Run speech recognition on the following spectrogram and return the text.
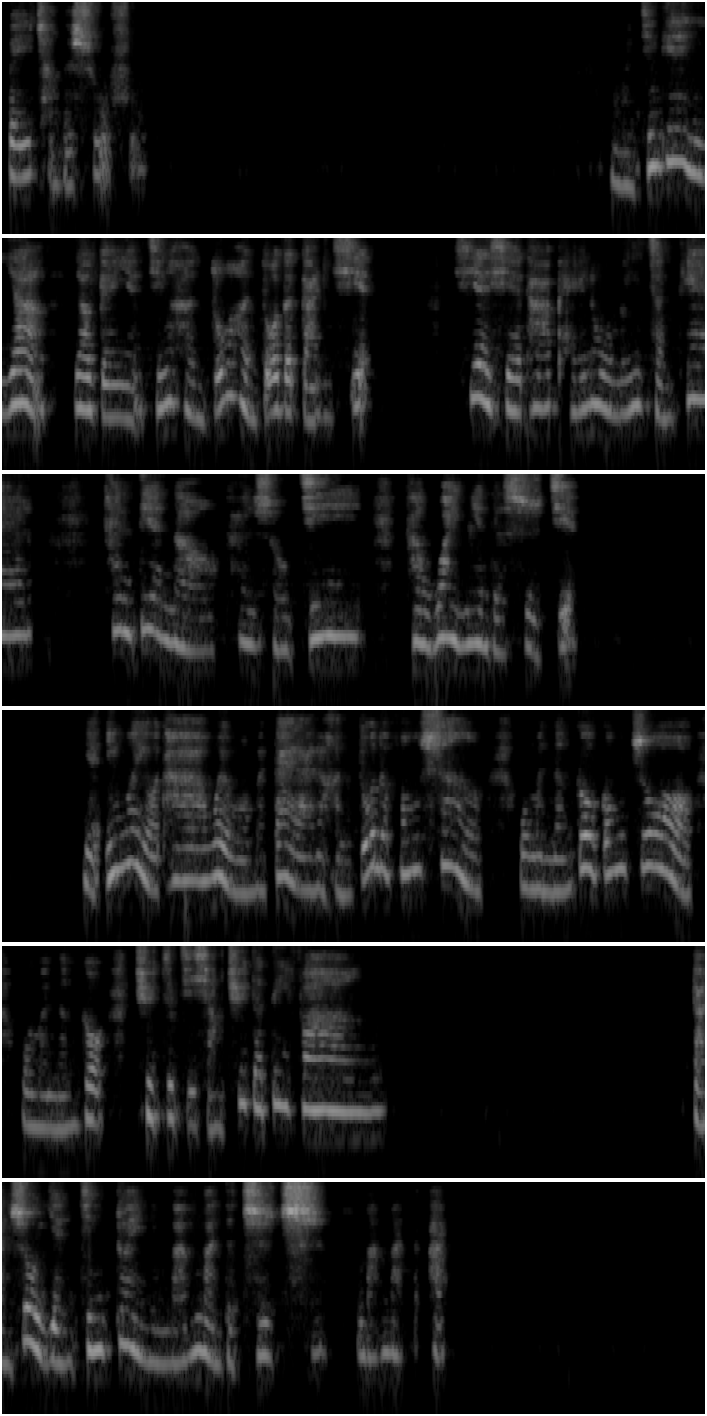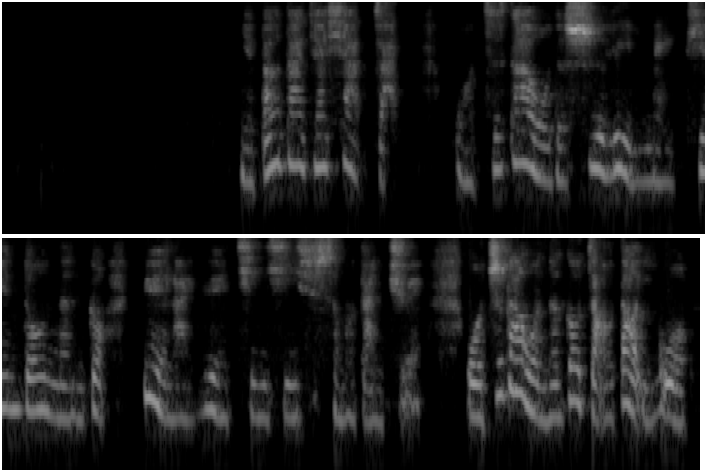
非常的舒服。我们今天一样要给眼睛很多很多的感谢，谢谢它陪了我们一整天，看电脑、看手机、看外面的世界，也因为有它为我们带来了很多的丰盛，我们能够工作，我们能够去自己想去的地方。感受眼睛对你满满的支持，满满的爱。也帮大家下载。我知道我的视力每天都能够越来越清晰，是什么感觉？我知道我能够找到以我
